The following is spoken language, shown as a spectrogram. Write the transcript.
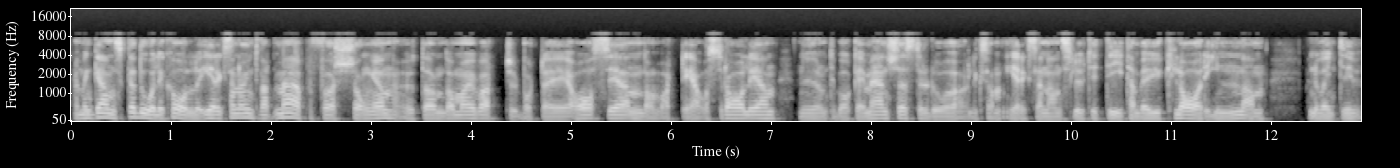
Ja, men ganska dålig koll. Eriksson har inte varit med på försäsongen utan de har ju varit borta i Asien, de har varit i Australien, nu är de tillbaka i Manchester och då har liksom Eriksson anslutit dit. Han blev ju klar innan men det var inte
